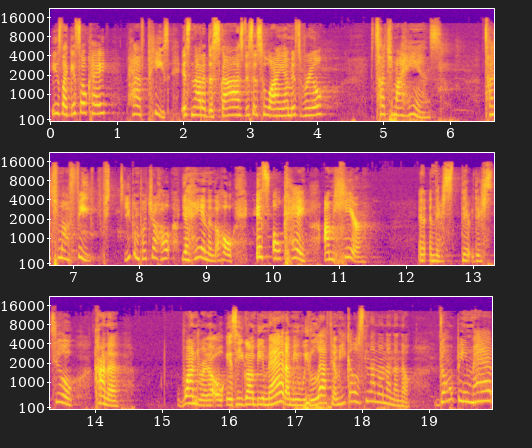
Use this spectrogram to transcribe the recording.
He's like, it's okay. Have peace. It's not a disguise. This is who I am. It's real. Touch my hands. Touch my feet. You can put your, your hand in the hole. It's okay. I'm here. And, and they're, they're, they're still kind of wondering, oh, is he going to be mad? I mean, we left him. He goes, no, no, no, no, no. Don't be mad.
